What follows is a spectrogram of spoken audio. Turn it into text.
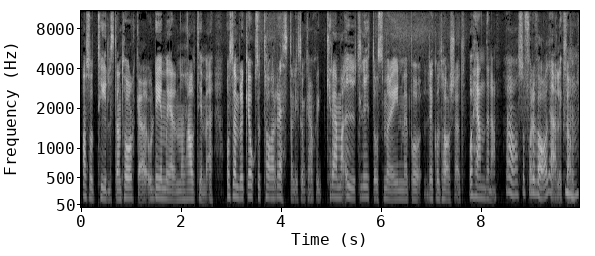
alltså, tills den torkar och det är mer än en halvtimme. Och sen brukar jag också ta resten, liksom, kanske kräma ut lite och smörja in mig på dekolletaget. Och händerna. Ja, så får det vara där liksom. Mm.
